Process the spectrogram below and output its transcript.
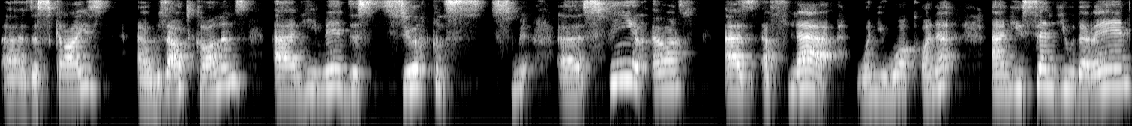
uh, the skies uh, without columns, and he made this circle, uh, sphere earth as a flat when you walk on it, and he sent you the rain,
